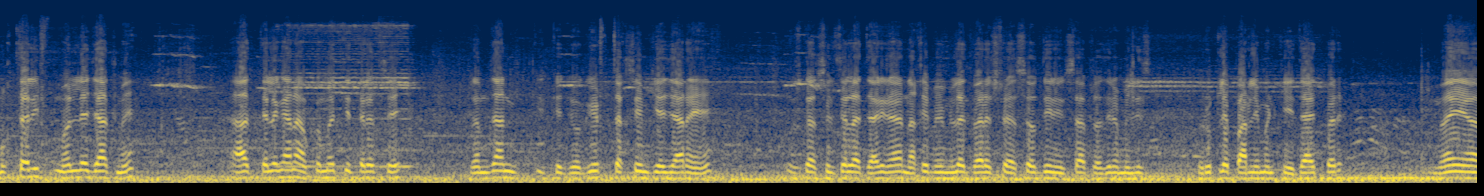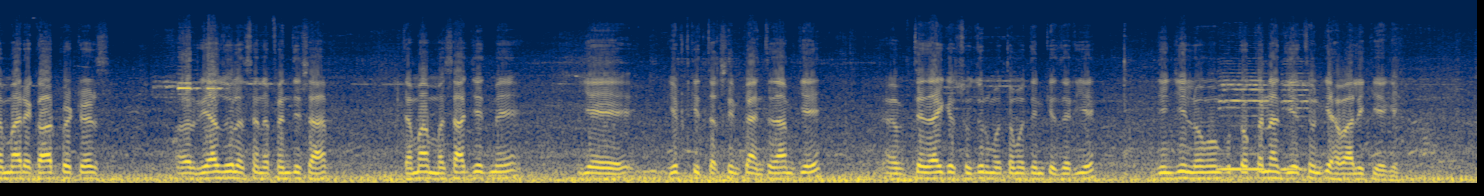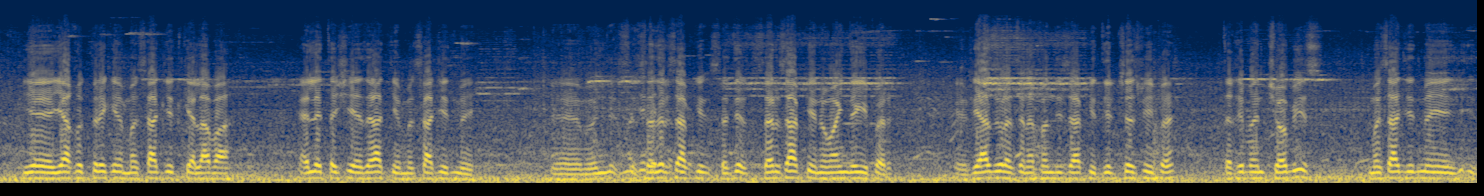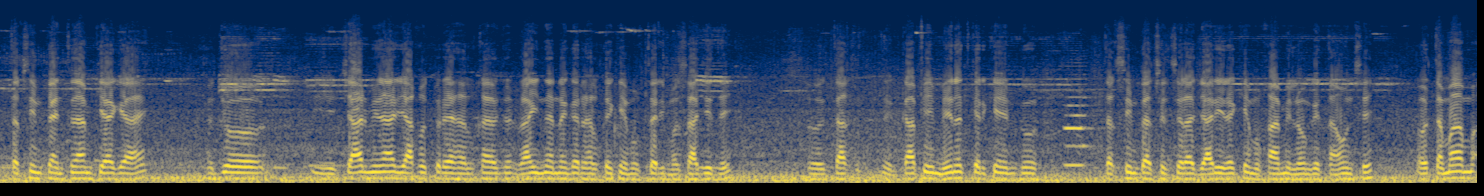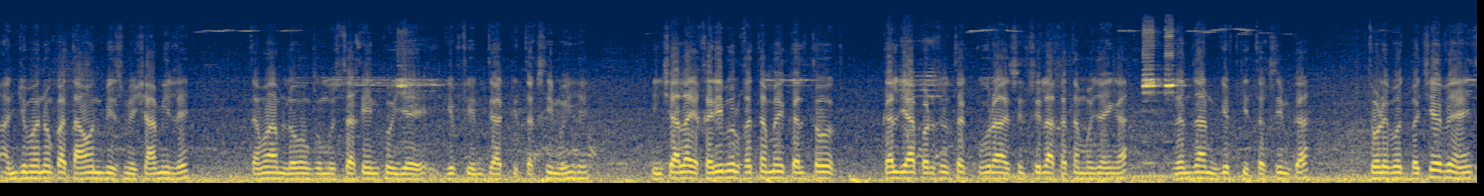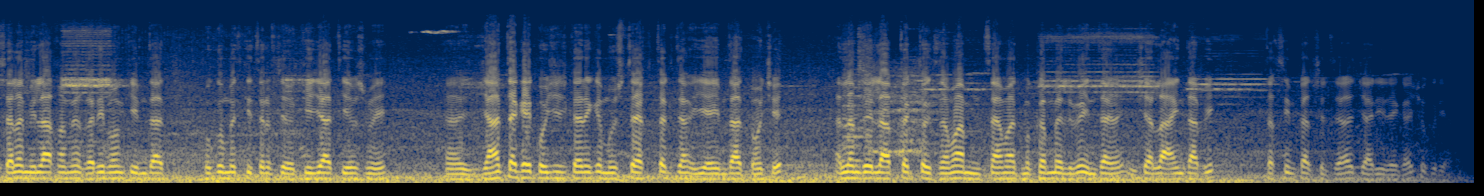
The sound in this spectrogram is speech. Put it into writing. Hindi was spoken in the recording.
मुख्तलिफ़ मोहल्ले जात में आज तेलंगाना हुकूमत की तरफ़ से रमज़ान के जो गिफ्ट तकसीम किए जा रहे हैं, उसका सिलसिला जारी रहा। नकीब मिलत बैरिस्टर असदुद्दीन साहब सदर मिलिस रुकले पार्लियामेंट की हिदायत पर मैं, हमारे कॉरपोरेटर्स और रियाजुल हसन अफंदी साहब, तमाम मसाजिद में ये गिफ्ट की तकसीम का इंतज़ाम किए, इब्तदाई के सदूर मतमदिन के ज़रिए जिन जिन लोगों को टोकना दिए थे, उनके हवाले किए गए। ये याकुतपुरे के मसाजिद के अलावा अहल तशी हजरात के मसाजिद में सदर साहब की सदर सर साहब की नुमाइंदगी पर रियाजुल हसन अफंदी साहब की दिलचस्पी पर तकरीबन 24 मसाजिद में तकसीम का इंतज़ाम किया गया है जो चार मीनार याकुतपुर हल्का राइंदा नगर हल्के के मुख्तलिफ़ मसाजिद हैं। तो काफ़ी मेहनत करके इनको तकसीम का सिलसिला जारी रखे मुकामी लोगों के ताउन से। और तमाम अंजुमनों का ताउन भी इसमें शामिल है। तमाम लोगों को मुस्तकीन को ये गिफ्ट इमदाद की तकसीम हुई है। इन ये करीबुल ख़त्म है। कल तो कल या परसों तक पूरा सिलसिला ख़त्म हो जाएगा रमज़ान गिफ्ट की तकसीम का। थोड़े बहुत बचे हुए हैं। सलम इलाक़ों में गरीबों की इमदाद हुकूमत की तरफ़ से की जाती है उसमें। जहाँ तक है, कोशिश करें कि मुस्तक तक ये इमदाद पहुँचे। अलहमदिल्ला अब तक तो तमाम इंतज़ाम मुकम्मल हुए। इन आइंदा भी तकसीम का सिलसिला जारी रहेगा। शुक्रिया।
